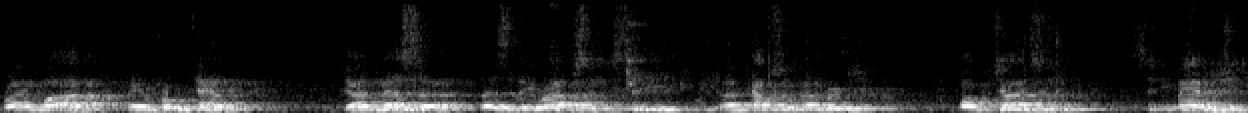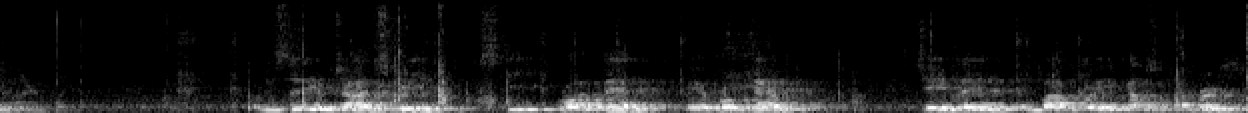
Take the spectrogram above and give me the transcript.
Brian Mott, Mayor Pro Tem. John Mesa, Leslie Robson, city uh, council members. Mark Johnson, city manager. From the city of Johns Creek, Steve Broadbent, Mayor Pro Tem, Jay Lynn and Bob Gray, council members.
